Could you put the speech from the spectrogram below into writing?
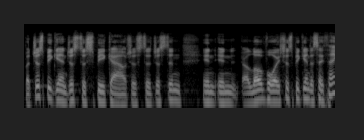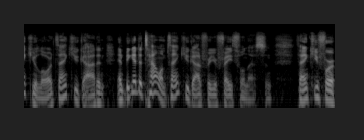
but just begin just to speak out just to just in in, in a low voice just begin to say thank you lord. Thank you god and, and begin to tell him thank you god for your faithfulness and thank you for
